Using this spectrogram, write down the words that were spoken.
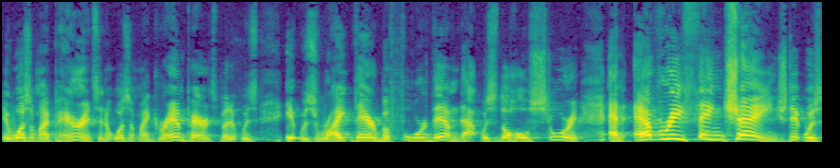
It wasn't my parents and it wasn't my grandparents, but it was it was right there before them. That was the whole story. And everything changed. It was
